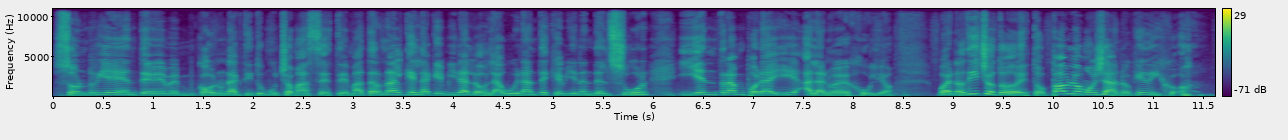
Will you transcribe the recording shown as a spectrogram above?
sonriente, em, con una actitud mucho más este, maternal, que es la que mira a los laburantes que vienen del sur y entran por ahí a la 9 de julio. Bueno, dicho todo esto, Pablo Moyano, ¿qué dijo?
